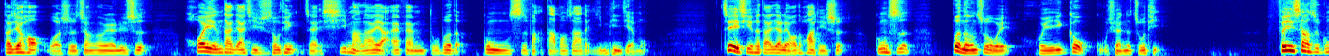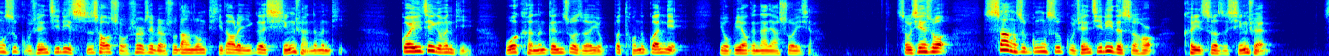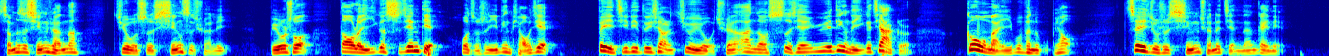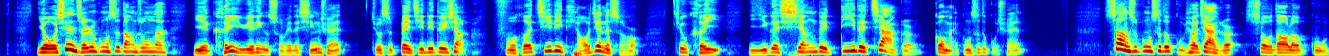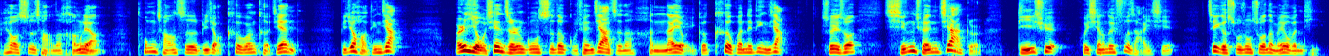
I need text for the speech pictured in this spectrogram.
大家好，我是张高原律师，欢迎大家继续收听在喜马拉雅 FM 独播的《公司法大爆炸》的音频节目。这期和大家聊的话题是：公司不能作为回购股权的主体。《非上市公司股权激励实操手册》这本书当中提到了一个行权的问题。关于这个问题，我可能跟作者有不同的观点，有必要跟大家说一下。首先说，上市公司股权激励的时候可以设置行权。什么是行权呢？就是行使权利。比如说，到了一个时间点或者是一定条件，被激励对象就有权按照事先约定的一个价格购买一部分的股票，这就是行权的简单概念。有限责任公司当中呢，也可以约定所谓的行权，就是被激励对象符合激励条件的时候，就可以以一个相对低的价格购买公司的股权。上市公司的股票价格受到了股票市场的衡量，通常是比较客观可见的，比较好定价。而有限责任公司的股权价值呢，很难有一个客观的定价，所以说行权价格的确会相对复杂一些。这个书中说的没有问题，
